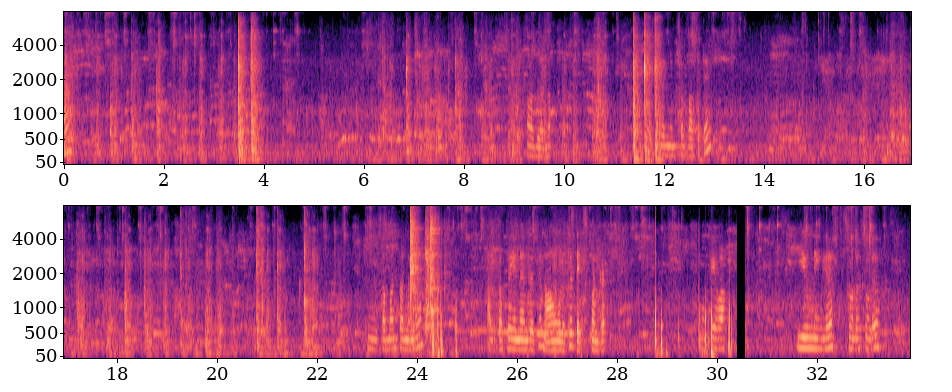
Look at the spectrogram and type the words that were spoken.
அவ்வளோதான் ரெண்டு நிமிஷம் பார்த்துட்டு. நீங்கள் கமெண்ட் பண்ணுங்கள் அதுக்கப்புறம் என்னன்றது நான் உங்களுக்கு டெக்ஸ்ட் பண்ணுறேன் ஓகேவா ஈவினிங்கில் சுட சுட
